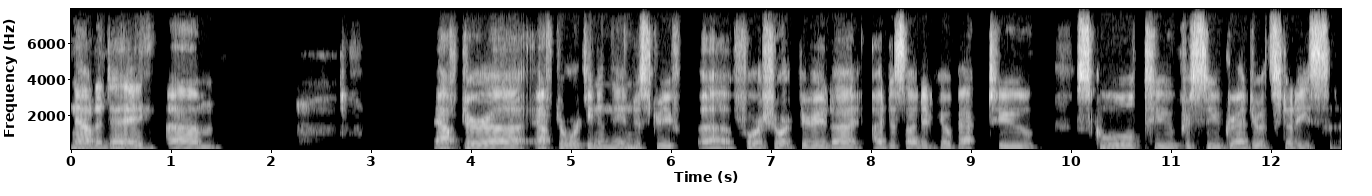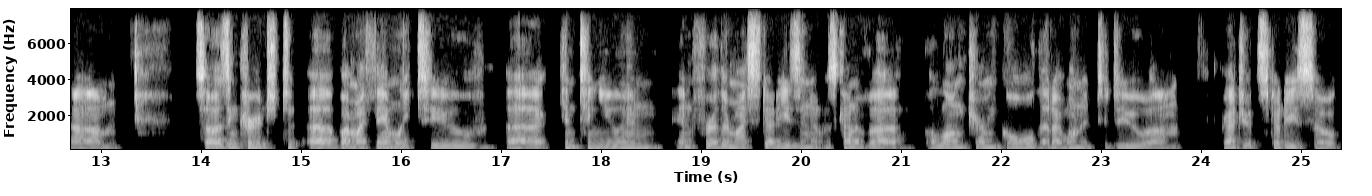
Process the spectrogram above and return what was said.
now today um, after uh, after working in the industry uh, for a short period I, I decided to go back to school to pursue graduate studies. Um, so I was encouraged uh, by my family to uh, continue and and further my studies, and it was kind of a, a long term goal that I wanted to do um, graduate studies. So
